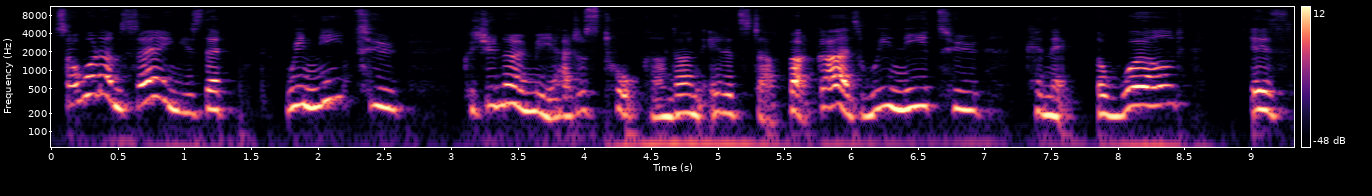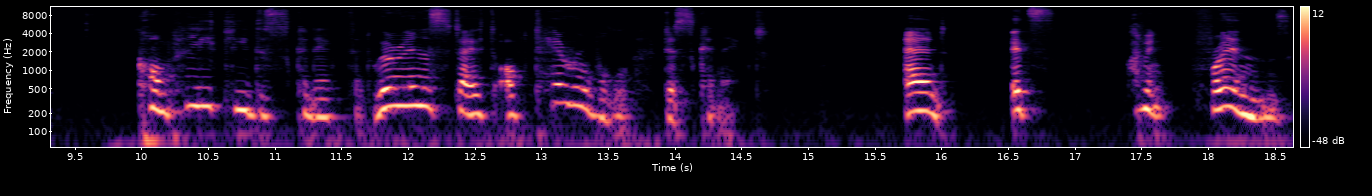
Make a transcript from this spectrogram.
So what I'm saying is that we need to, because you know me, I just talk, I don't edit stuff. But guys, we need to connect. The world is completely disconnected. We're in a state of terrible disconnect. And it's, I mean, friends,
